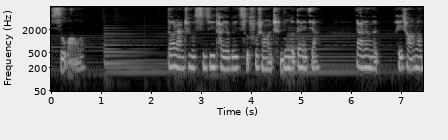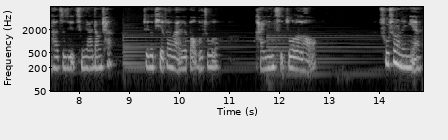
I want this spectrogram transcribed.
死亡了。当然，这个司机他也为此付上了沉重的代价，大量的赔偿让他自己倾家荡产，这个铁饭碗也保不住了，还因此坐了牢。出事儿那年，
